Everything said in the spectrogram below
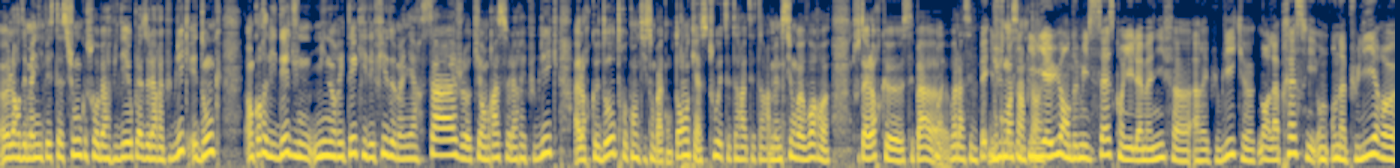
euh, lors des manifestations, que ce soit au Aubervilliers, au Place de la République, et donc encore l'idée d'une minorité qui défile de manière sage, qui embrasse la République, alors que d'autres, quand ils sont pas contents, cassent tout, etc., etc. Même si on va voir euh, tout à l'heure que c'est pas, euh, voilà, c'est beaucoup moins simple. Il y a eu en 2016, quand il y a eu la manif à, République, dans la presse, on, a pu lire,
